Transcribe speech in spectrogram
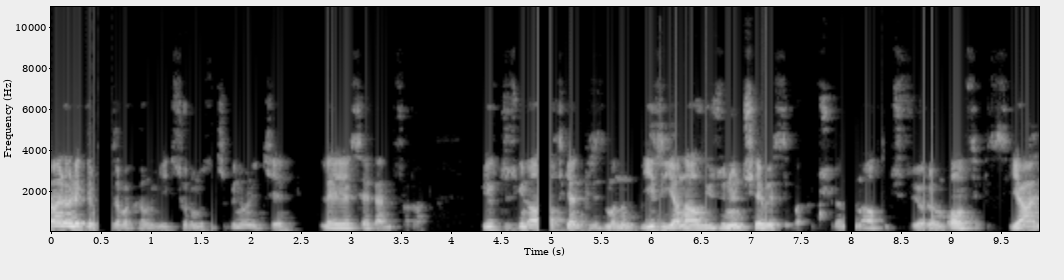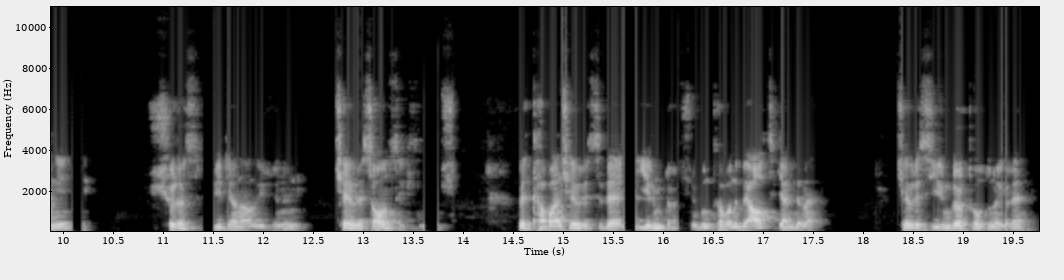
Hemen örneklerimize bakalım. İlk sorumuz 2012 LYS'den bir soru. Bir düzgün altıgen prizmanın bir yanal yüzünün çevresi. Bakın şuranın altını çiziyorum. 18. Yani şurası bir yanal yüzünün çevresi 18'miş. Ve taban çevresi de 24. Şimdi bunun tabanı bir altıgen değil mi? Çevresi 24 olduğuna göre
